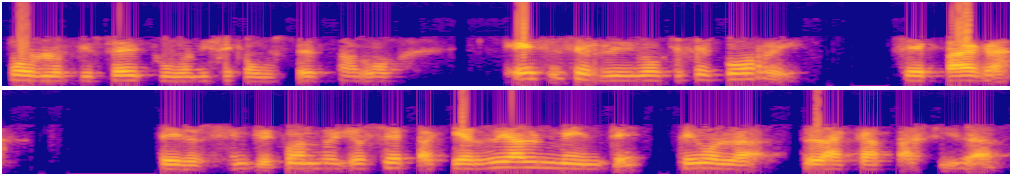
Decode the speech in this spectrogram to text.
por lo que usted, como dice, como usted pagó, ese es el riesgo que se corre, se paga, pero siempre y cuando yo sepa que realmente tengo la, la capacidad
